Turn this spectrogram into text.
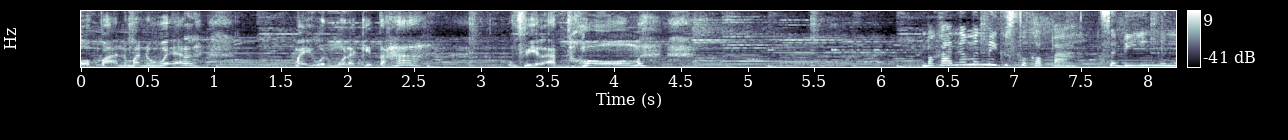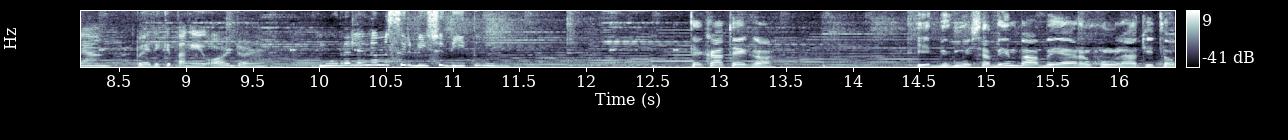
O, paano, Manuel? Maiwan muna kita, ha? Feel at home. Baka naman may gusto ka pa. Sabihin mo lang, pwede kitang i-order. Mura lang naman serbisyo dito eh. Teka, teka. Ibig mo sabihin babayaran kong lahat ito?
